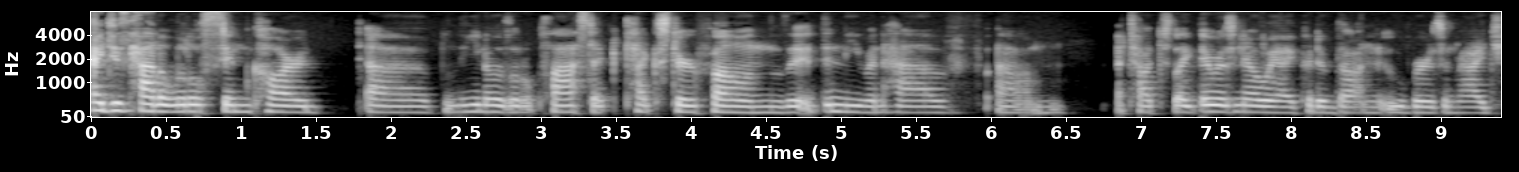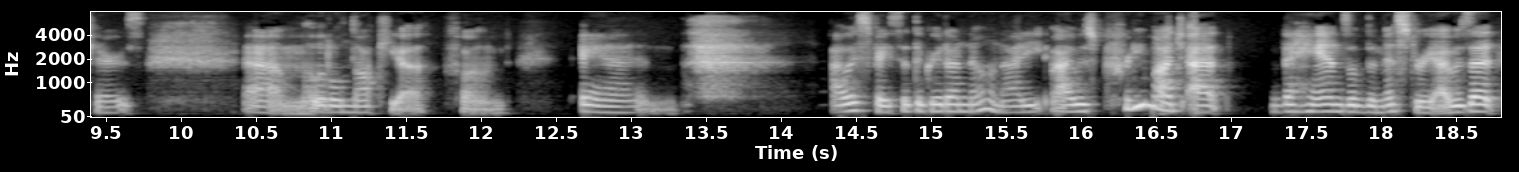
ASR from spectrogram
I just had a little SIM card, uh, you know, those little plastic texter phones. It didn't even have um, a touch. Like, there was no way I could have gotten Ubers and ride shares. Um, a little Nokia phone. And I was faced at the great unknown. I, I was pretty much at the hands of the mystery. I was at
